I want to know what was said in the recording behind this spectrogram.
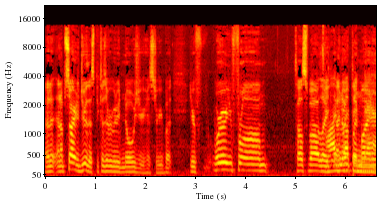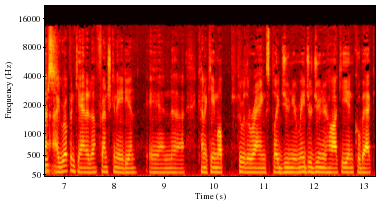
and, and I'm sorry to do this because everybody knows your history, but you're where are you from? Tell us about like I I, grew know up in uh. I grew up in Canada, French Canadian, and uh, kind of came up through the ranks. Played junior, major junior hockey in Quebec.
